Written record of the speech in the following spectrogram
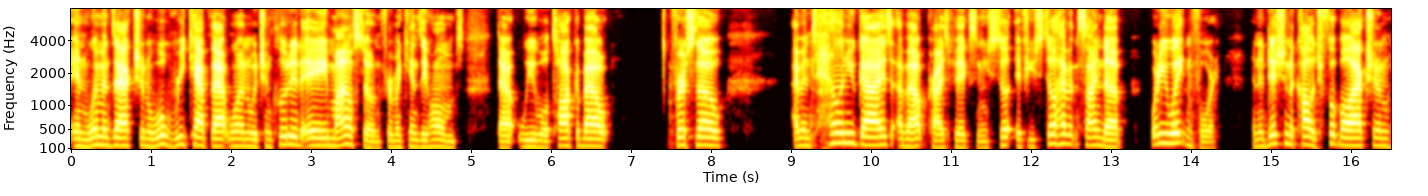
in women's action. We'll recap that one, which included a milestone for Mackenzie Holmes that we will talk about. First, though, I've been telling you guys about Prize Picks, and you still, if you still haven't signed up, what are you waiting for? In addition to college football action,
